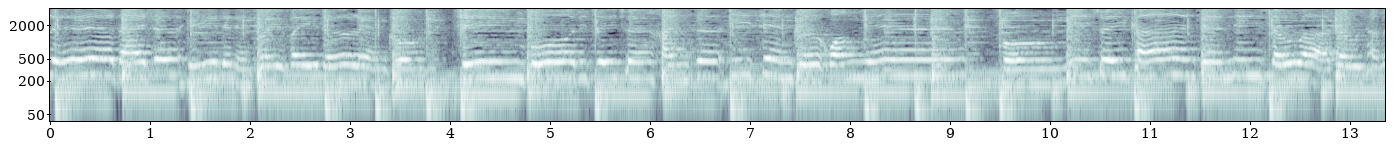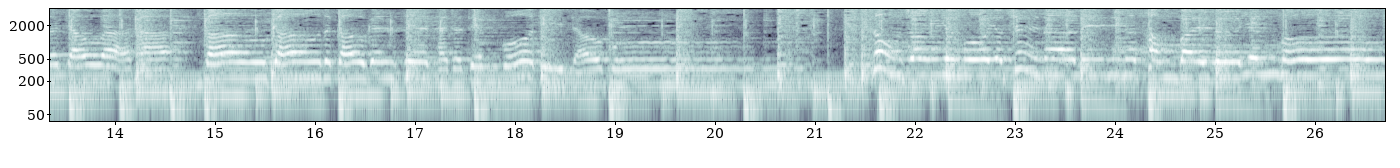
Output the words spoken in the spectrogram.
略带着一点点颓废的脸孔轻薄的嘴唇含着一千踩着颠簸的脚步，浓妆艳抹要去哪里？你那苍白的眼眸，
